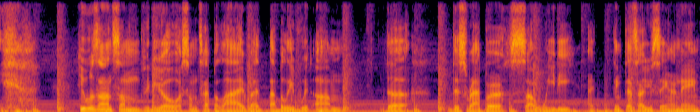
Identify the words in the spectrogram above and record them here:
he was on some video or some type of live, I, I believe, with um the this rapper Saweetie. I think that's how you say her name.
